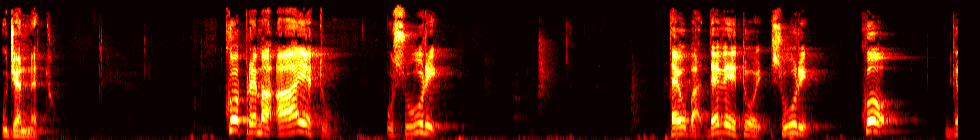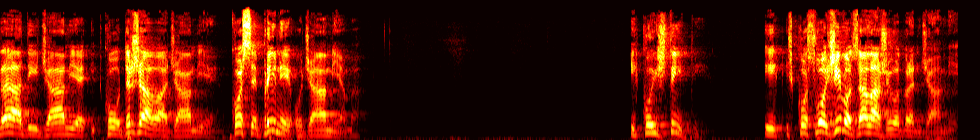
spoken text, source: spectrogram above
u džennetu. Ko prema ajetu u suri Teuba, devetoj suri, ko gradi džamije, ko država džamije, ko se brine o džamijama i koji štiti i ko svoj život zalaže u odbran džamije.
